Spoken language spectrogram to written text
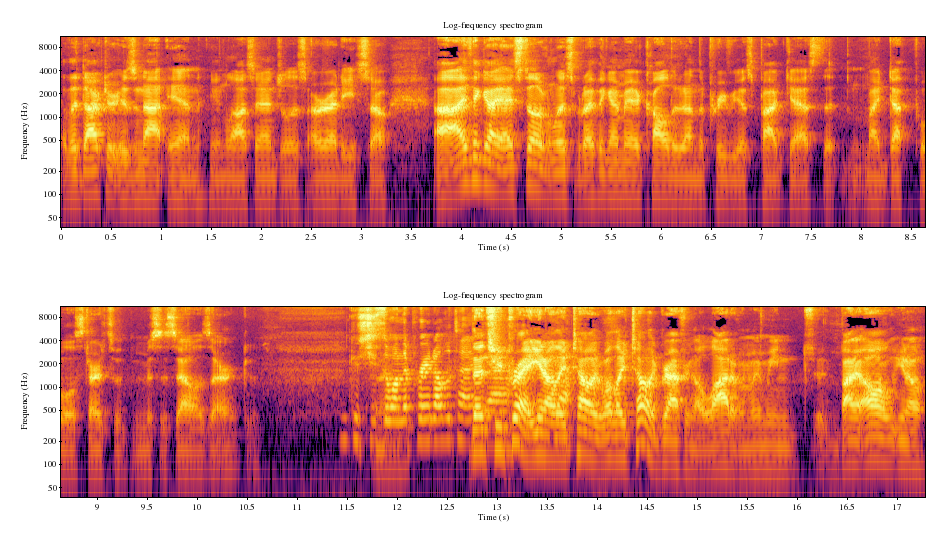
the doctor is not in in Los Angeles already. So uh, I think I, I still haven't listened, but I think I may have called it on the previous podcast that my death pool starts with Mrs. Salazar. 'Cause Because she's the one that prayed all the time. That Yeah. she prayed. You know, Yeah. they tell well, they telegraphing a lot of them. I mean, by all you know.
